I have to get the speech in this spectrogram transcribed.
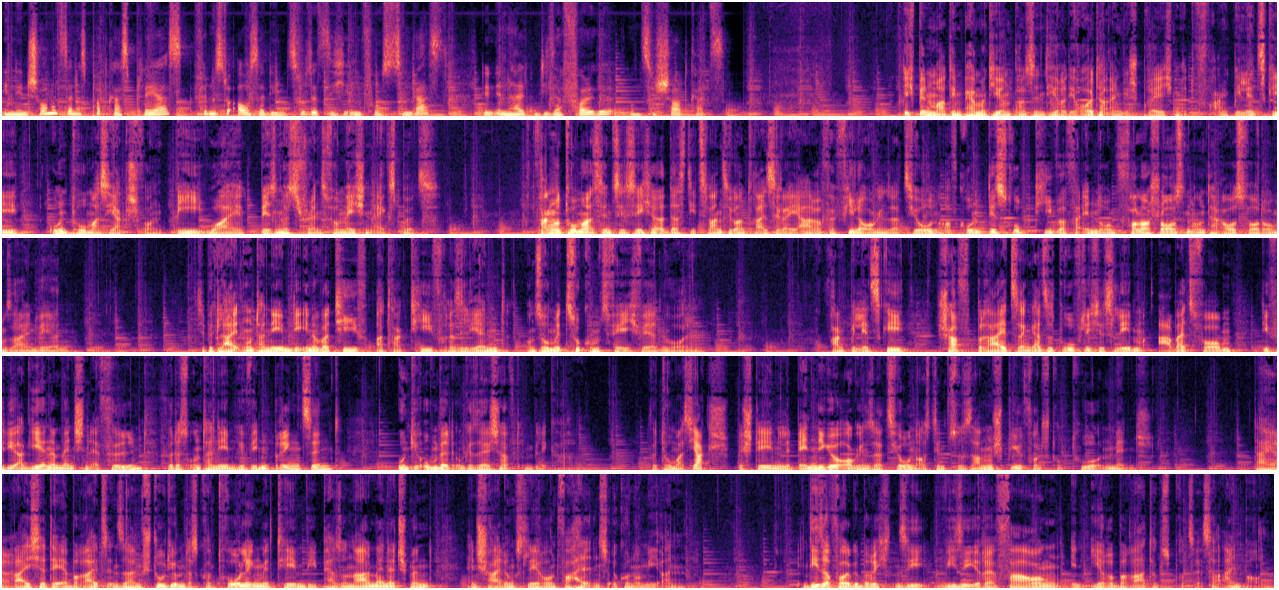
In den Shownotes deines Podcast-Players findest du außerdem zusätzliche Infos zum Gast, den Inhalten dieser Folge und zu Shortcuts. Ich bin Martin Permentier und präsentiere dir heute ein Gespräch mit Frank Bilecki und Thomas Jaksch von BY Business Transformation Experts. Frank und Thomas sind sich sicher, dass die 20er und 30er Jahre für viele Organisationen aufgrund disruptiver Veränderung voller Chancen und Herausforderungen sein werden. Sie begleiten Unternehmen, die innovativ, attraktiv, resilient und somit zukunftsfähig werden wollen. Frank Bilecki schafft bereits sein ganzes berufliches Leben Arbeitsformen, die für die agierenden Menschen erfüllend, für das Unternehmen gewinnbringend sind und die Umwelt und Gesellschaft im Blick haben. Für Thomas Jaksch bestehen lebendige Organisationen aus dem Zusammenspiel von Struktur und Mensch. Daher reicherte er bereits in seinem Studium das Controlling mit Themen wie Personalmanagement, Entscheidungslehre und Verhaltensökonomie an. In dieser Folge berichten sie, wie sie ihre Erfahrungen in ihre Beratungsprozesse einbauen.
